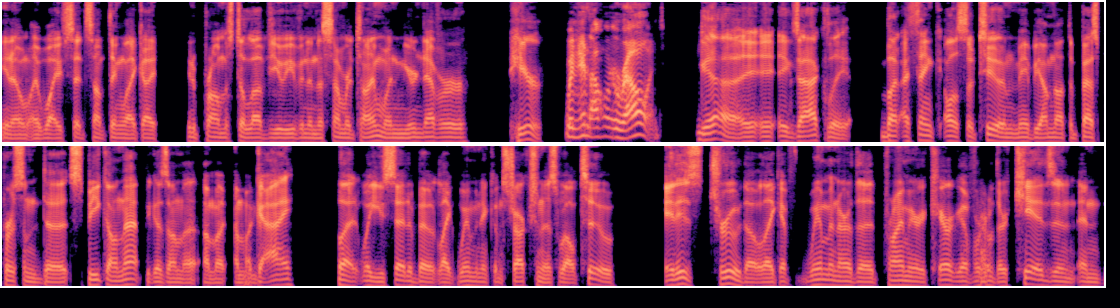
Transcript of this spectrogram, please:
you know, my wife said something like, I you know, promise to love you even in the summertime when you're never here. When you're not around. Yeah, I- exactly. But I think also too, and maybe I'm not the best person to speak on that because I'm a I'm a I'm a guy. But what you said about like women in construction as well too, it is true though. Like if women are the primary caregiver of their kids and and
